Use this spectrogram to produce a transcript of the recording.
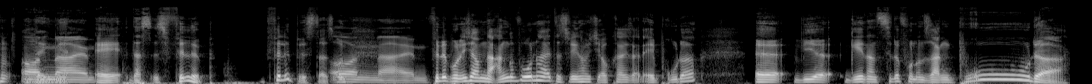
oh nein. Mir, ey, das ist Philipp. Philipp ist das. Und oh nein. Philipp und ich haben eine Angewohnheit, deswegen habe ich auch gerade gesagt, ey Bruder, äh, wir gehen ans Telefon und sagen, Bruder.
